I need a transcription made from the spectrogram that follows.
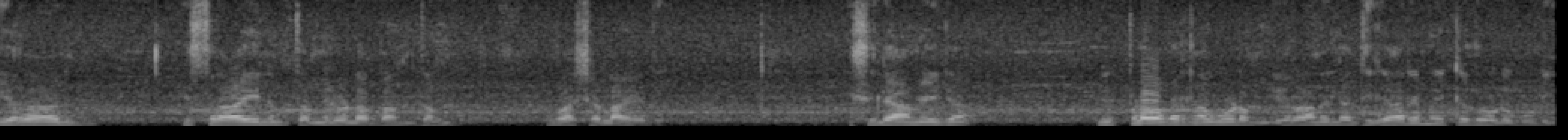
ഇറാനും ഇസ്രായേലും തമ്മിലുള്ള ബന്ധം വഷളായത്. ഇസ്ലാമിക വിപ്ലവ ഭരണകൂടം ഇറാനിൽ അധികാരമേറ്റതോടുകൂടി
